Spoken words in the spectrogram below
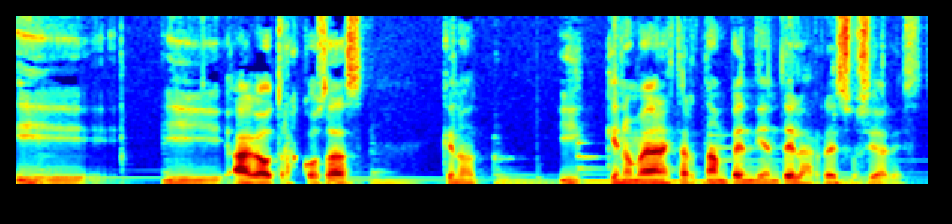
y, haga otras cosas que no, y que no me hagan estar tan pendiente de las redes sociales.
